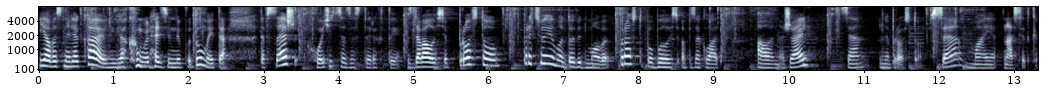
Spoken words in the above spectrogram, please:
Я вас не лякаю, ні в якому разі не подумайте, та все ж хочеться застерегти. Здавалося, просто працюємо до відмови, просто побились об заклад. Але, на жаль, це непросто. Все має наслідки.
